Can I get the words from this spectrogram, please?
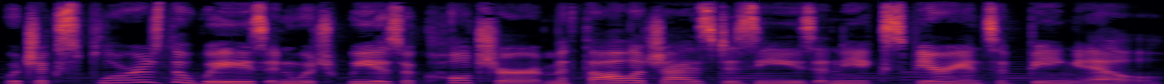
which explores the ways in which we as a culture mythologize disease and the experience of being ill.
